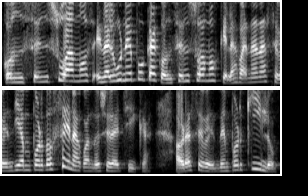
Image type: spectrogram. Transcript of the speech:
Consensuamos, en alguna época consensuamos que las bananas se vendían por docena cuando yo era chica, ahora se venden por kilo.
